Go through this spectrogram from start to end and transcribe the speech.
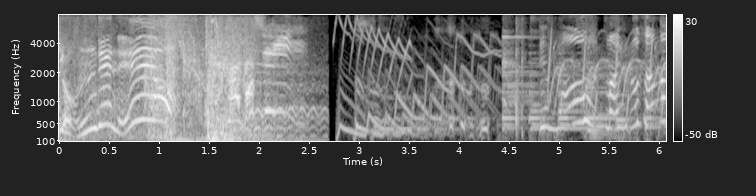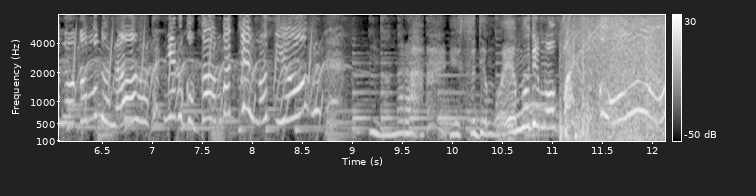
生。呼んでねえよ。悲しい。でもまひろさんが望むならニャルコ頑張っちゃいますよ。なんなら S でも M でもバッコー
